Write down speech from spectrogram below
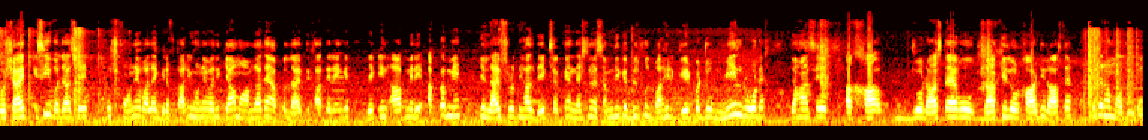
تو شاید اسی وجہ سے کچھ ہونے والا گرفتاری ہونے والی، کیا معاملات ہیں، آپ کو لائیو دکھاتے رہیں گے۔ لیکن آپ میرے عقب میں یہ لائیو صورتحال دیکھ سکتے ہیں نیشنل اسمبلی کے بالکل باہر گیٹ پر جو مین روڈ ہے جہاں سے جو راستہ ہے وہ داخل اور خارجی راستہ ہے، ادھر ہم موجود ہیں۔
